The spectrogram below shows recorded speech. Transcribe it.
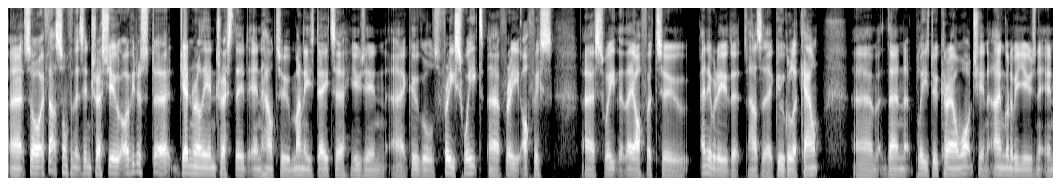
Uh, so if that's something that's interests you, or if you're just uh, generally interested in how to manage data using uh, Google's free suite, uh, free Office uh, suite that they offer to anybody that has a Google account, um, then please do carry on watching. I'm going to be using it in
